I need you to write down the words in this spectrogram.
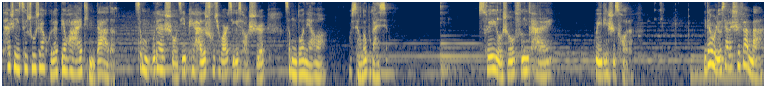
他这一次出差回来变化还挺大的，这么不带手机陪孩子出去玩几个小时，这么多年了，我想都不敢想。所以有时候分开，不一定是错的。你待会儿留下来吃饭吧。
